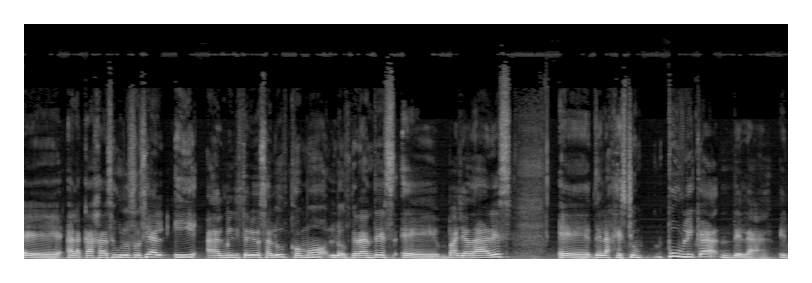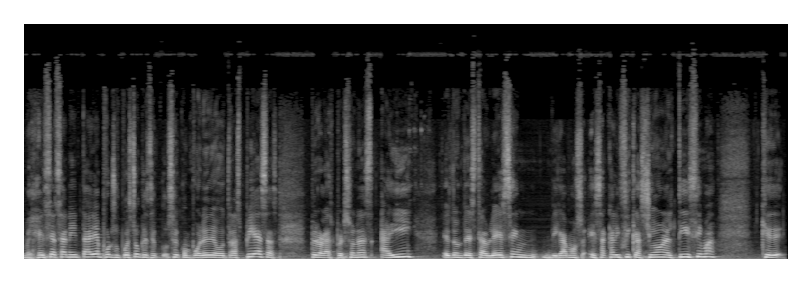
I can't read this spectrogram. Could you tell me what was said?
eh, a la Caja de Seguro Social y al Ministerio de Salud como los grandes eh, valladares eh, de la gestión pública de la emergencia sanitaria, por supuesto que se, se, compone de otras piezas, pero las personas ahí es donde establecen, digamos, esa calificación altísima que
